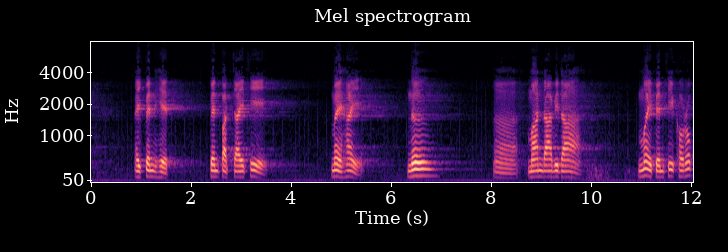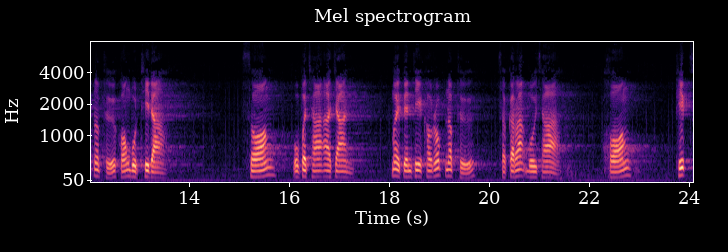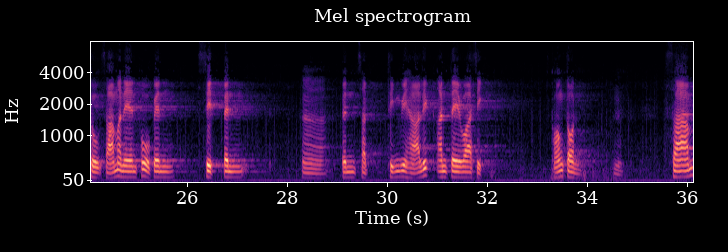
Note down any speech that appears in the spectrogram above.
ไอเป็นเหตุเป็นปัจจัยที่ไม่ให้หนึ่งมารดาบิดา ไม่เป็นที่เคารพนับถือของบุตรธิดาสองอุปชาอาจารย์ ไม่เป็นที่เคารพนับถือสักการะบูชาของ ภิกษุสามเณรผู้เป็นสิทธิ์เป็นเป็นสัตถิงวิหาริกอันเตวาสิกของตนสาม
